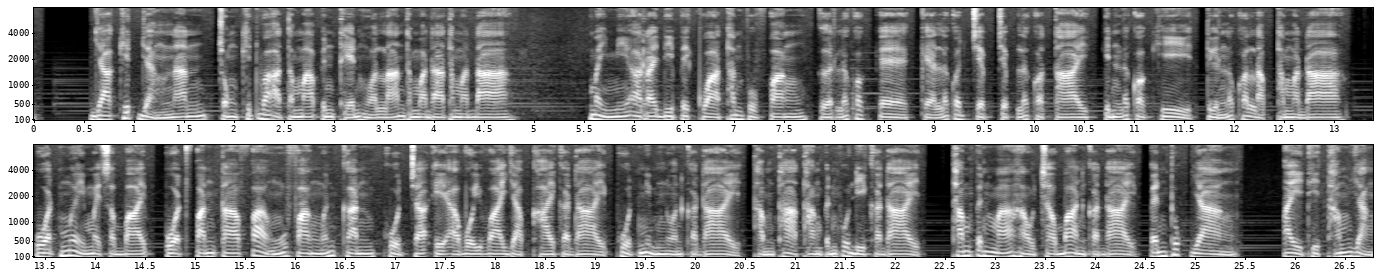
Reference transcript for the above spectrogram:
ษ อย่าคิดอย่างนั้นจงคิดว่าอาตมาเป็นเถนหัวล้านธรรมดาธรรมดา ไม่มีอะไรดีไปกว่าท่านผู้ฟัง เกิดแล้วก็แก่ แก่แล้วก็เจ็บเจ็บแล้วก็ตาย กินแล้วก็ขี้ ตื่นแล้วก็หลับธรรมดา ปวดเมื่อยไม่สบาย ปวดฟันตาฝ้าหูฟังเหมือนกัน พูดจะเอะอะโวยวายหยาบคายก็ได้ พูดนิ่มนวลก็ได้ ทำท่าทางเป็นผู้ดีก็ได้ทำเป็นหมาเห่าชาวบ้านก็ได้ เป็นทุกอย่าง ไอ้ที่ทำอย่าง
